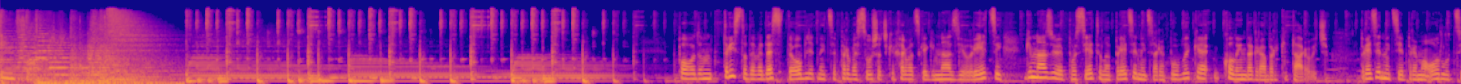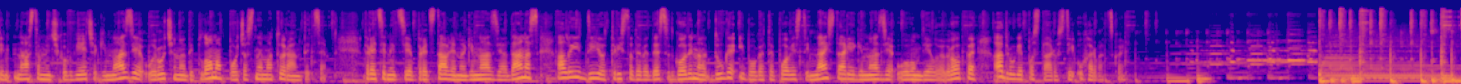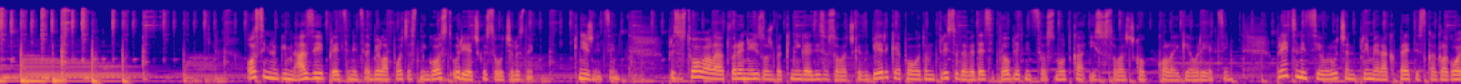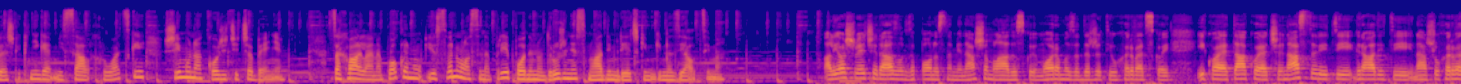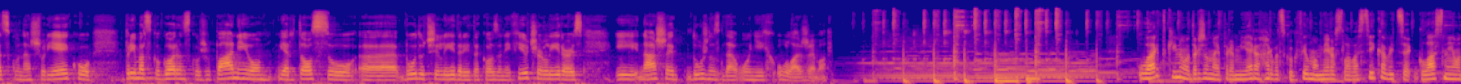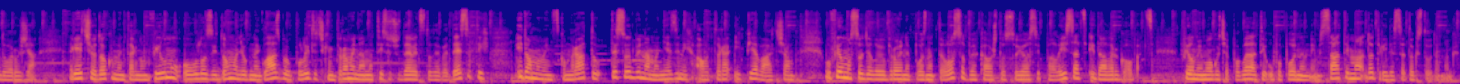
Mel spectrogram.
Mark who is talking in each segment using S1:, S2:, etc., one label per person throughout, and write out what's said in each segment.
S1: Info. Povodom 390. obljetnice prve sušačke hrvatske gimnazije u Rijeci, gimnaziju je posjetila predsjednica Republike Kolinda Grabar-Kitarović. Predsjednici je prema odluci nastavničkog vijeća gimnazije uručena diploma počasne maturantice. Predsjednici je predstavljena gimnazija danas, ali i dio 390 godina duge i bogate povijesti najstarije gimnazije u ovom dijelu Europe, a druge po starosti u Hrvatskoj.
S2: Osim u gimnaziji, predsjednica je bila počasni gost u Riječkoj sveučilišnoj knjižnici. Prisustvovala je otvorenju izložbe knjiga iz Isusovačke zbirke povodom 390. obljetnice osnutka Isusovačkog kolegija u Rijeci. Predsjednici je uručen primjerak pretiska glagoljaške knjige Misal Hrvatski Šimuna Kožičića Benje. Zahvalila je na poklonu i osvrnula se na prije podnevno druženje s mladim riječkim gimnazijalcima
S3: ali još veći razlog za ponos nam je naša mladost koju moramo zadržati u Hrvatskoj i koja je ta koja će nastaviti graditi našu Hrvatsku, našu rijeku, Primarsko-Goransku županiju, jer to su e, budući lideri, takozvani future leaders i naša je dužnost da u njih ulažemo.
S1: U Art Kinu održana je premijera hrvatskog filma Miroslava Sikavice Glasnije od oružja. Riječ je o dokumentarnom filmu o ulozi domoljubne glazbe u političkim promjenama 1990-ih i domovinskom ratu te sudbinama njezinih autora i pjevača. U filmu sudjeluju brojne poznate osobe kao što su Josip Palisac i Davor Gobac. Film je moguće pogledati u popodnevnim satima do 30. studenog.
